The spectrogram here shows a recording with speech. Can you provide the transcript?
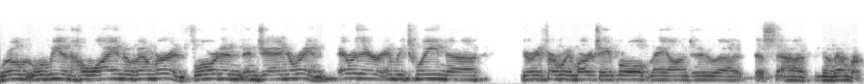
We'll, we'll be in Hawaii in November and Florida in, in January and everything in between uh, during February, March, April, May on to uh, this uh, November.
